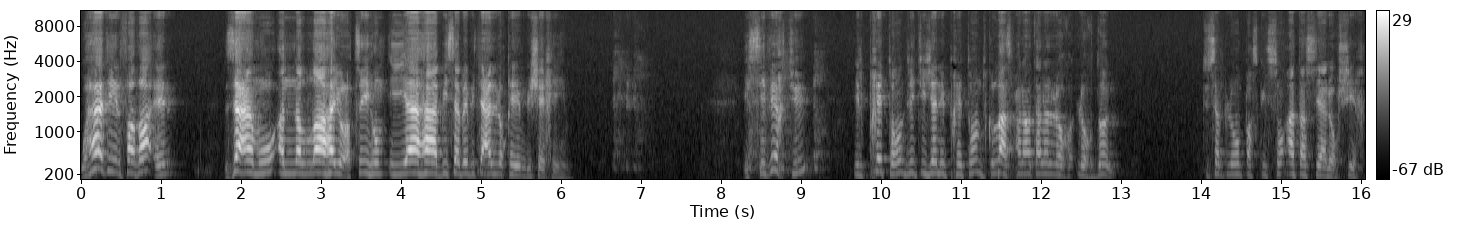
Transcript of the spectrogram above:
وهذه الفضائل زعموا أن الله يعطيهم إياها بسبب تعلقهم بشيخهم. Et ces vertus ils prétendent, les Tijani prétendent que Allah subhanahu wa ta'ala leur, leur, donne. tout simplement parce qu'ils sont attachés à leur shir.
